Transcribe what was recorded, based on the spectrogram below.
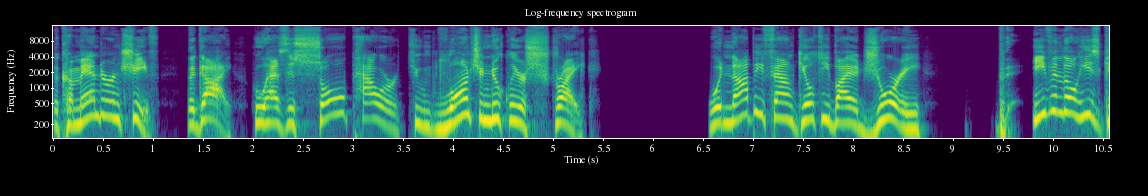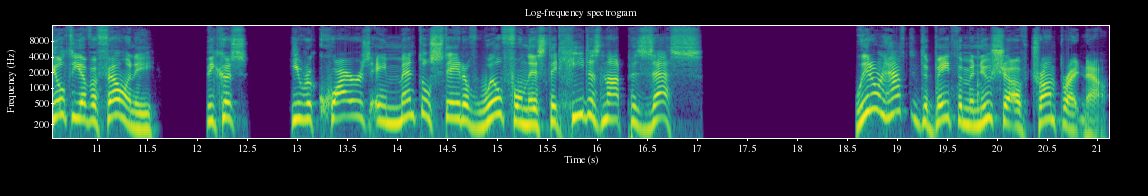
the commander in chief, the guy who has this sole power to launch a nuclear strike, would not be found guilty by a jury, even though he's guilty of a felony, because he requires a mental state of willfulness that he does not possess. We don't have to debate the minutia of Trump right now.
